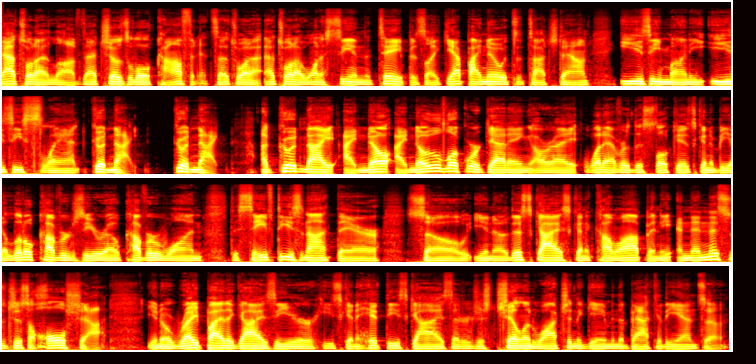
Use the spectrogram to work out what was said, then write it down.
That's what I love. That shows a little confidence. That's what I, that's what I want to see in the tape. It's like, yep, I know it's a touchdown. Easy money, easy slant. Good night. Good night. A good night. I know I know the look we're getting. All right, whatever this look is going to be a little cover 0, cover 1. The safety's not there. So, you know, this guy is going to come up and he, and then this is just a hole shot you know, right by the guy's ear. He's going to hit these guys that are just chilling, watching the game in the back of the end zone.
